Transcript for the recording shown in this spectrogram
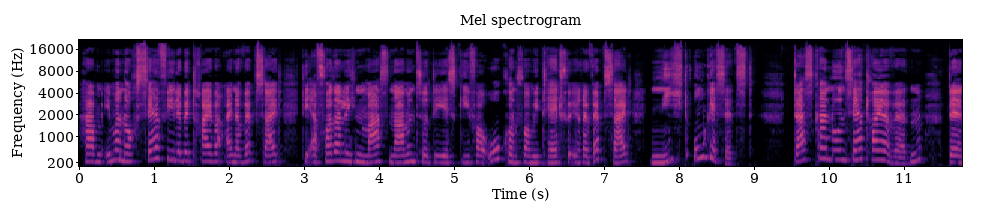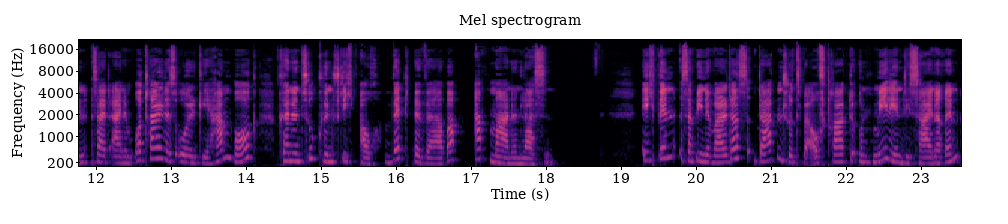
haben immer noch sehr viele Betreiber einer Website die erforderlichen Maßnahmen zur DSGVO-Konformität für ihre Website nicht umgesetzt. Das kann nun sehr teuer werden, denn seit einem Urteil des OLG Hamburg können zukünftig auch Wettbewerber abmahnen lassen. Ich bin Sabine Walders, Datenschutzbeauftragte und Mediendesignerin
